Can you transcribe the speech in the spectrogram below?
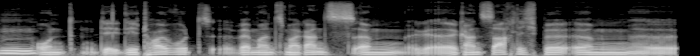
Mhm. Und die, die Tollwut, wenn man es mal ganz, ähm, äh, ganz sachlich be, ähm,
